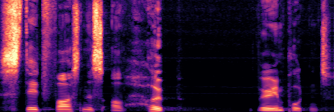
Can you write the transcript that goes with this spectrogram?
steadfastness of hope. Very important.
